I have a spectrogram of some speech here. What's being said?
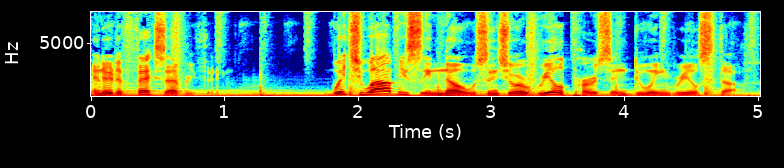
and it affects everything. Which you obviously know since you're a real person doing real stuff.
